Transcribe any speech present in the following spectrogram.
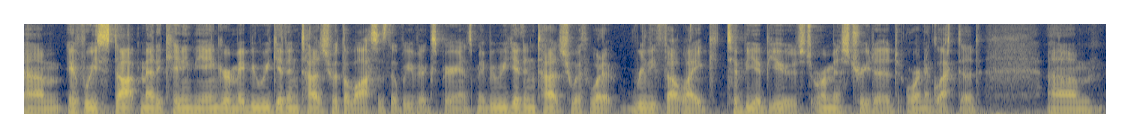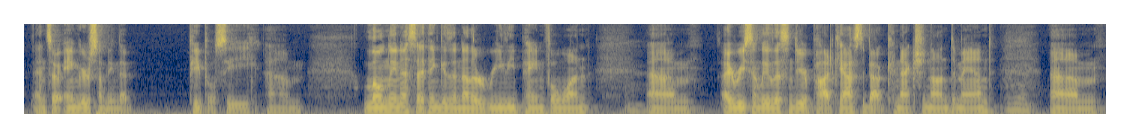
Um, if we stop medicating the anger, maybe we get in touch with the losses that we've experienced. Maybe we get in touch with what it really felt like to be abused or mistreated or neglected. Um, and so anger is something that people see. Um, loneliness, I think, is another really painful one. Um, I recently listened to your podcast about connection on demand. Mm. Um,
